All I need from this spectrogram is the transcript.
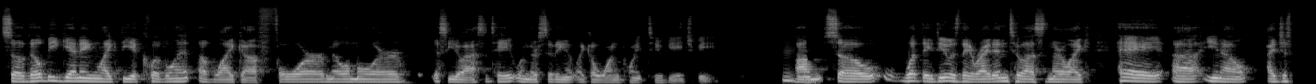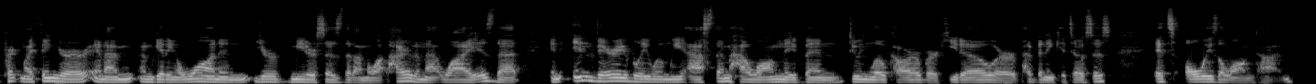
So, they'll be getting like the equivalent of like a four millimolar acetoacetate when they're sitting at like a 1.2 BHB. Mm-hmm. Um, so what they do is they write into us and they're like, "Hey, uh, you know, I just pricked my finger and I'm I'm getting a one, and your meter says that I'm a lot higher than that. Why is that?" And invariably, when we ask them how long they've been doing low carb or keto or have been in ketosis, it's always a long time.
